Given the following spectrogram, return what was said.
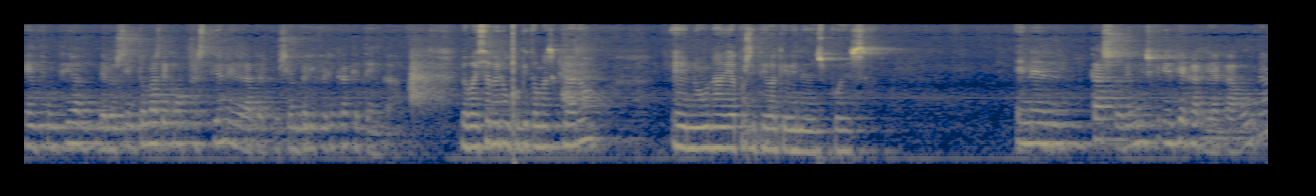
en función de los síntomas de congestión y de la perfusión periférica que tenga. Lo vais a ver un poquito más claro en una diapositiva que viene después. En el caso de una insuficiencia cardíaca aguda,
